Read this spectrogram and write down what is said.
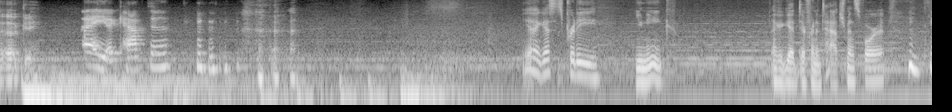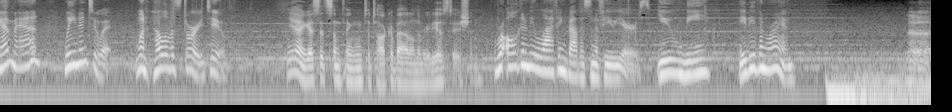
okay. Hey, Captain. Yeah, I guess it's pretty unique. I could get different attachments for it. yeah, man. Lean into it. One hell of a story, too. Yeah, I guess it's something to talk about on the radio station. We're all gonna be laughing about this in a few years. You, me, maybe even Ryan. Uh,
